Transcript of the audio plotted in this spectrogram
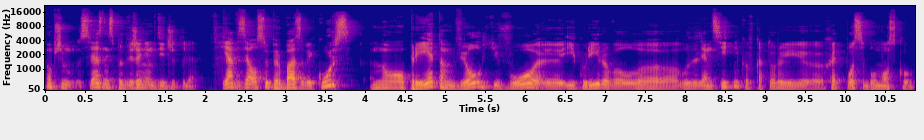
в общем, связанный с продвижением в диджитале. Я взял супер базовый курс, но при этом вел его и курировал Владилен Ситников, который Head Possible Moscow.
